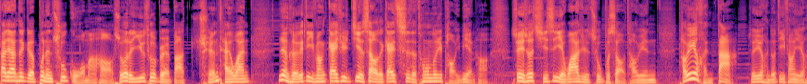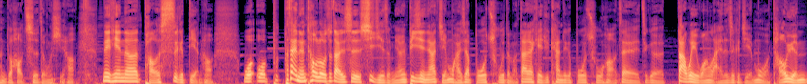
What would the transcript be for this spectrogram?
大家那个不能出国嘛哈，所有的 YouTuber 把全台湾任何一个地方该去介绍的、该吃的，通通都去跑一遍哈。所以说其实也挖掘出不少桃园，桃园又很大。所以有很多地方也有很多好吃的东西哈。那天呢跑了四个点哈，我我不不太能透露这到底是细节怎么样，因为毕竟人家节目还是要播出的嘛，大家可以去看这个播出哈，在这个大胃王来了这个节目，桃园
